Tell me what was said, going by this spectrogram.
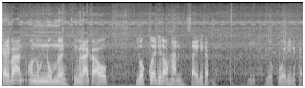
ไก่บ้านเอาหนุ่มๆเลย ถึงเวลาก็เอาหยวกกล้วยที่เราหั่นใส่เลยครับนี่หยวกกล้วยนี่นะครับ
